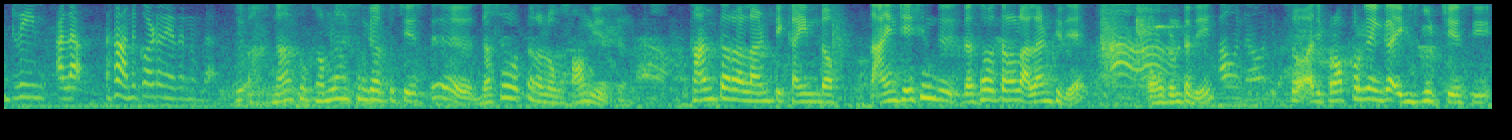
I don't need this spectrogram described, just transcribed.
డ్రీమ్ అలా అనుకోవడం ఏదైనా ఉందా? నాకు కమల్ హాసన్ గారితో చేస్తే దశావతారాలు ఒక సాంగ్ చేశారు. కాంతారా లాంటి కైండ్ ఆఫ్ ఆయన చేసింది దశావతారాలు అలాంటిదే. ఒకటి ఉంటుంది. సో అది ప్రాపర్గా ఇంకా ఎగ్జిక్యూట్ చేసి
